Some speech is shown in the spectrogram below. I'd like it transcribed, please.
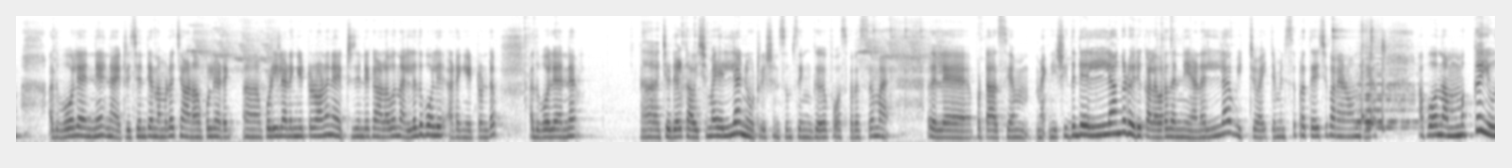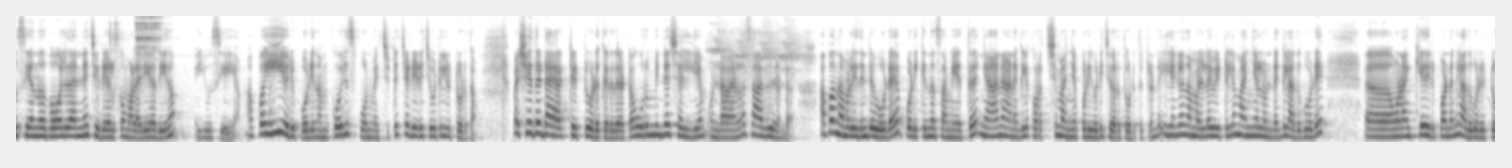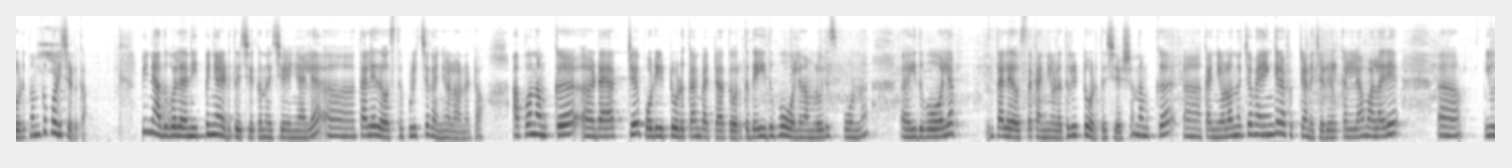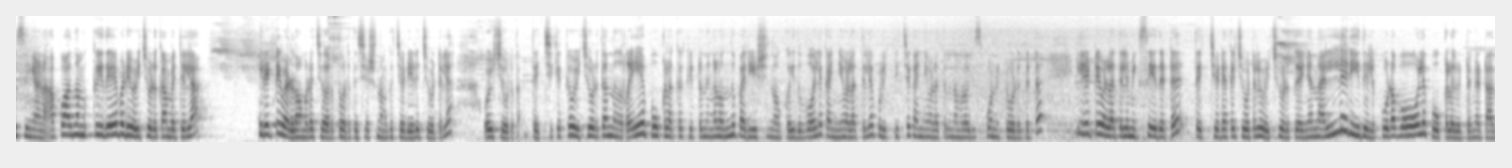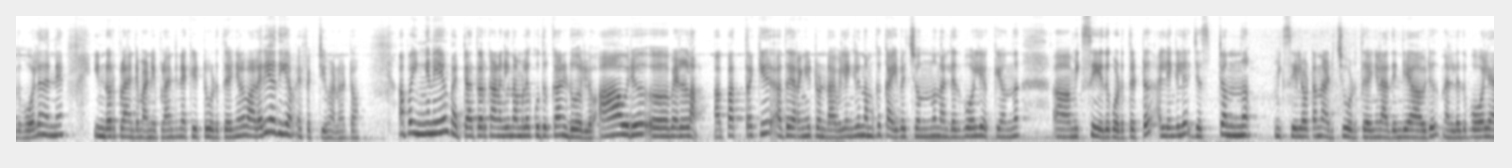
അതുപോലെ തന്നെ നൈട്രജന്റെ നമ്മുടെ ചാണകപ്പൊടി അട പൊടിയിൽ അടങ്ങിയിട്ടുള്ളതാണ്. നൈട്രജന്റെയൊക്കെ അളവ് നല്ലതുപോലെ അടങ്ങിയിട്ടുണ്ട്. അതുപോലെ തന്നെ ചെടികൾക്ക് ആവശ്യമായ എല്ലാ ന്യൂട്രീഷൻസും സിങ്ക് ഫോസ്ഫറസ് അതുപോലെ പൊട്ടാസ്യം മാഗ്നീഷ്യം ഇതിന്റെ എല്ലാം കൂടെ ഒരു കലവറ തന്നെയാണ്. എല്ലാ വിറ്റ് വൈറ്റമിൻസ് പ്രത്യേകിച്ച് പറയണമെന്നില്ല അപ്പോൾ നമുക്ക് യൂസ് ചെയ്യുന്നത് പോലെ തന്നെ ചെടികൾക്കും വളരെയധികം യൂസ് ചെയ്യാം. അപ്പോൾ ഈ ഒരു പൊടി നമുക്ക് ഒരു സ്പൂൺ വെച്ചിട്ട് ചെടിയുടെ ചൂട്ടിൽ ഇട്ട് കൊടുക്കാം. പക്ഷേ ഇത് ഡയറക്റ്റ് ഇട്ട് കൊടുക്കരുത് കേട്ടോ. ഉറുമ്പിന്റെ ശല്യം ഉണ്ടാകാനുള്ള സാധ്യതയുണ്ട്. അപ്പോൾ നമ്മൾ ഇതിന്റെ കൂടെ പൊടിക്കുന്ന സമയത്ത് ഞാനാണെങ്കിൽ കുറച്ച് മഞ്ഞൾപ്പൊടി കൂടി ചേർത്ത് കൊടുത്തിട്ടുണ്ട്. ഇല്ലെങ്കിൽ നമ്മളുടെ വീട്ടിൽ മഞ്ഞളുണ്ടെങ്കിൽ അതുകൂടെ ഉണക്കിയ ഇരിപ്പുണ്ടെങ്കിൽ അതുകൂടി ഇട്ട് കൊടുത്ത് നമുക്ക് പൊടിച്ചെടുക്കാം. പിന്നെ അതുപോലെ തന്നെ ഇപ്പം ഞാൻ എടുത്ത് വെച്ചേക്കുന്നത് വെച്ച് കഴിഞ്ഞാൽ തലേ ദിവസത്തെ പുളിച്ച കഞ്ഞികളാണ് കേട്ടോ. അപ്പോൾ നമുക്ക് ഡയറക്റ്റ് പൊടി ഇട്ട് കൊടുക്കാൻ പറ്റാത്തവർക്ക് ദേ ഇതുപോലെ നമ്മൾ ഒരു സ്പൂണ് ഇതുപോലെ തലേ ദിവസത്തെ കഞ്ഞിവെള്ളത്തിൽ ഇട്ട് കൊടുത്ത ശേഷം നമുക്ക് കഞ്ഞിവെള്ളം എന്ന് വെച്ചാൽ ഭയങ്കര എഫക്റ്റാണ് ചെടികൾക്കെല്ലാം വളരെ യൂസിങ് ആണ്. അപ്പോൾ അത് നമുക്ക് ഇതേപടി ഒഴിച്ചു കൊടുക്കാൻ പറ്റില്ല. ഇരട്ടി വെള്ളവും കൂടെ ചേർത്ത് കൊടുത്ത ശേഷം നമുക്ക് ചെടിയുടെ ചുവട്ടിൽ ഒഴിച്ചു കൊടുക്കാം. തെച്ചിക്കൊക്കെ ഒഴിച്ചു കൊടുത്താൽ നിറയെ പൂക്കളൊക്കെ കിട്ടും. നിങ്ങളൊന്ന് പരീക്ഷിച്ച് നോക്കുക ഇതുപോലെ കഞ്ഞിവെള്ളത്തിൽ പുളിപ്പിച്ച കഞ്ഞിവെള്ളത്തിൽ നമ്മൾ ഒരു സ്പൂൺ ഇട്ട് കൊടുത്തിട്ട് ഇരട്ടി വെള്ളത്തിൽ മിക്സ് ചെയ്തിട്ട് തെച്ചിയുടെയൊക്കെ ചുവട്ടിൽ ഒഴിച്ചു കൊടുത്തു കഴിഞ്ഞാൽ നല്ല രീതിയിൽ കൂടെ പോലെ പൂക്കൾ കിട്ടും കേട്ടോ. അതുപോലെ തന്നെ ഇൻഡോർ പ്ലാന്റ് മണി പ്ലാന്റിനൊക്കെ ഇട്ട് കൊടുത്തു കഴിഞ്ഞാൽ വളരെയധികം എഫക്റ്റീവാണ് കേട്ടോ. അപ്പോൾ ഇങ്ങനെയും പറ്റാത്തവർക്കാണെങ്കിൽ നമ്മൾ കുതിർക്കാൻ ഇടുമല്ലോ ആ ഒരു വെള്ളം അപ്പോൾ അത്രയ്ക്ക് അത് ഇറങ്ങിയിട്ടുണ്ടാവില്ല. എങ്കിലും നമുക്ക് കൈവച്ചൊന്ന് നല്ലതുപോലെയൊക്കെ ഒന്ന് മിക്സ് ചെയ്ത് കൊടുത്തിട്ട് അല്ലെങ്കിൽ ജസ്റ്റ് ഒന്ന് മിക്സിയിലോട്ടൊന്ന് അടിച്ചു കൊടുത്തു കഴിഞ്ഞാൽ അതിന്റെ ആ ഒരു നല്ലതുപോലെ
